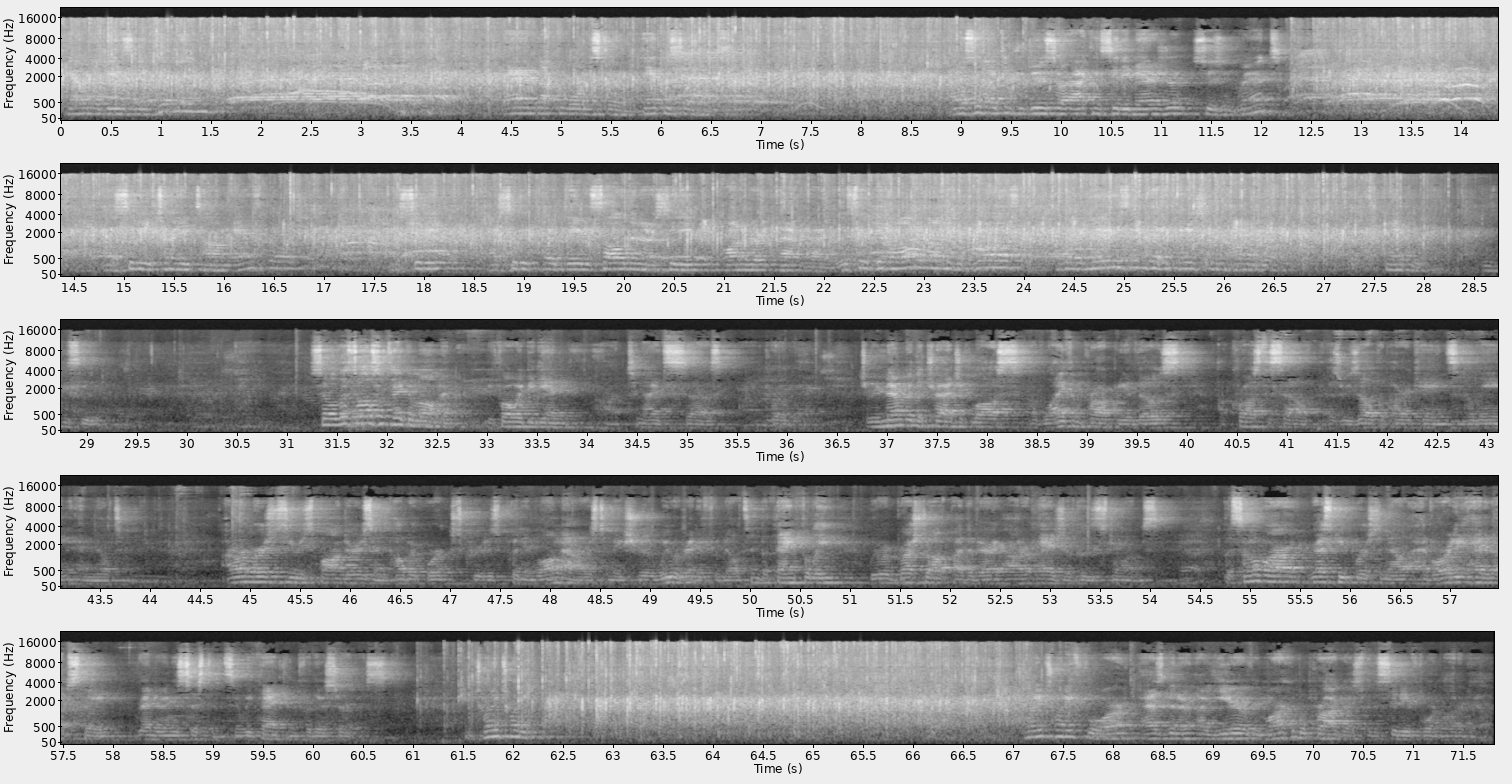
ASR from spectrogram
Cameron Beasley Pittman, and Dr. Warren Sturman. Thank you so much. I'd also like to introduce our acting city manager, Susan Grant, our city attorney, Tom Ansbro, our city, our city clerk, David Soloman, our city auditor, Pat Reilly. Let's give them all a round of applause for their amazing dedication and hard work. Please be seated. So let's also take a moment before we begin uh, tonight's uh, program to remember the tragic loss of life and property of those across the South as a result of Hurricanes Helene and Milton. Our emergency responders and public works crews put in long hours to make sure we were ready for Milton, but thankfully we were brushed off by the very outer edge of these storms. But some of our rescue personnel have already headed upstate rendering assistance, and we thank them for their service. In 2020, 2024 has been a, a year of remarkable progress for the city of Fort Lauderdale.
